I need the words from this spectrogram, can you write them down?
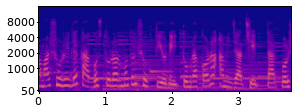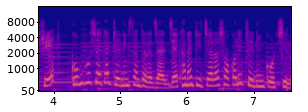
আমার শরীরে কাগজ তোলার মতন শক্তিও নেই। তোমরা করো, আমি যাচ্ছি। তারপর সে কুম্ভু শেখার ট্রেনিং সেন্টারে যায়, যেখানে টিচাররা সকলেই ট্রেনিং করছিল।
